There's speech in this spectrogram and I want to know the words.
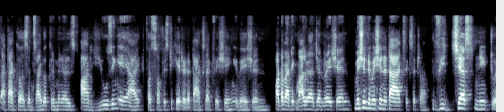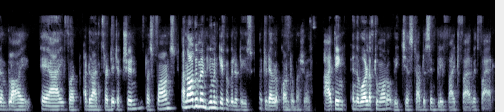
attackers and cyber criminals are using AI for sophisticated attacks like phishing, evasion, automatic malware generation, mission to mission attacks, etc. We just need to employ AI for advanced threat detection, response, and augment human capabilities to develop countermeasures. I think in the world of tomorrow, we just have to simply fight fire with fire.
